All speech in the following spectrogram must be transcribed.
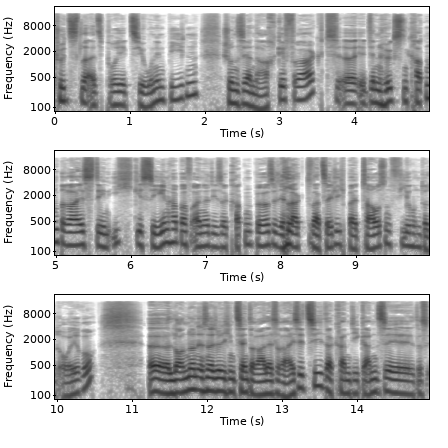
Künstler als Projektionen bieten, schon sehr nachgefragt. Äh, den höchsten Kartenpreis, den ich gesehen habe auf einer dieser Kartenbörse, der lag tatsächlich bei 1400 Euro. Äh, London ist natürlich ein zentrales Reiseziel, da kann die ganze, das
